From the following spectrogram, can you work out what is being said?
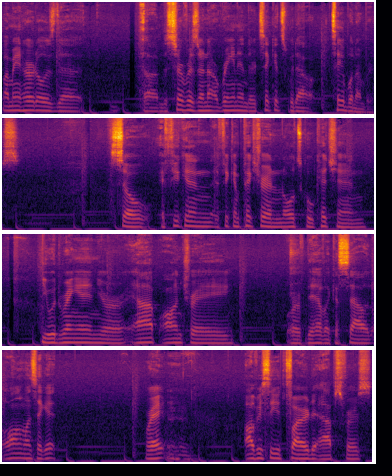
my main hurdle is the um, the servers are not bringing in their tickets without table numbers. So if you can if you can picture in an old school kitchen, you would ring in your app entree, or if they have like a salad all in one ticket, right? Mm-hmm. Obviously, you'd fire the apps first,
